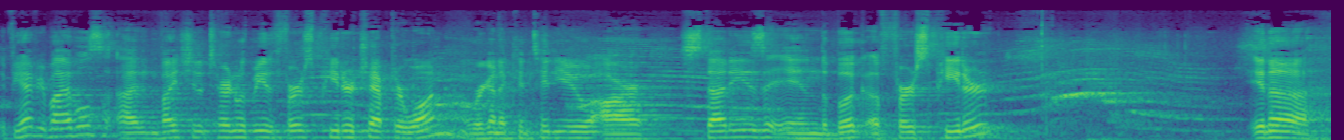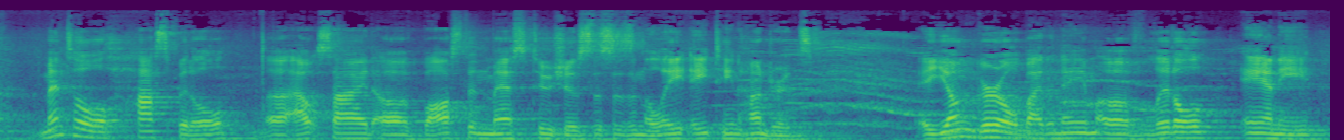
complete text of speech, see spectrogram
If you have your Bibles, I'd invite you to turn with me to 1 Peter chapter 1. We're going to continue our studies in the book of 1 Peter. In a mental hospital uh, outside of Boston, Massachusetts, this is in the late 1800s, a young girl by the name of Little Annie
